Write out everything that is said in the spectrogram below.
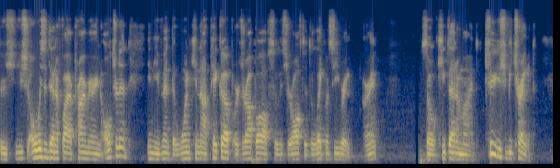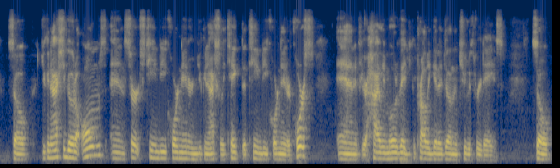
You should always identify a primary and alternate in the event that one cannot pick up or drop off so that you're off the delinquency rate, all right? So keep that in mind. Two, you should be trained. So you can actually go to OHMS and search TMD coordinator and you can actually take the TMD coordinator course. And if you're highly motivated, you can probably get it done in two to three days. So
